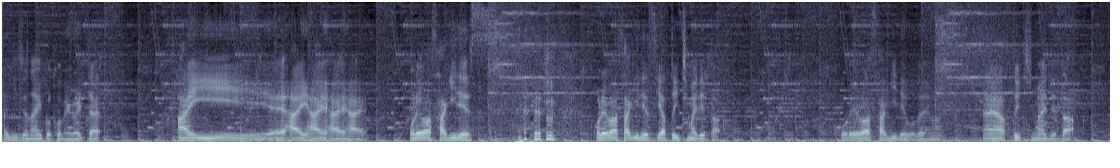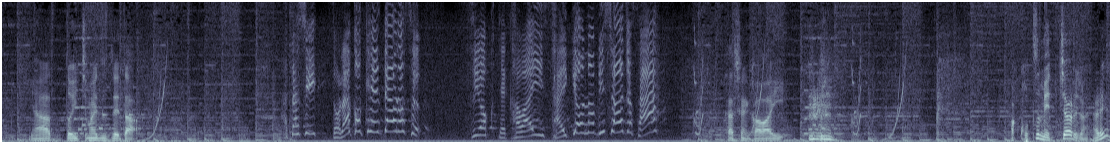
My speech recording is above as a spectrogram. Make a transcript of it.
詐欺じゃないことを願いたい。はい、えーはいはいはいはい。これは詐欺です。これは詐欺です。やっと1枚出た。これは詐欺でございます。あやっと1枚出た。やっと1枚ずつ出た。私ドラコケンタウロス。強くて可愛い最強の美少女さ。確かに可愛いめっちゃあるじゃん。あれ？こ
